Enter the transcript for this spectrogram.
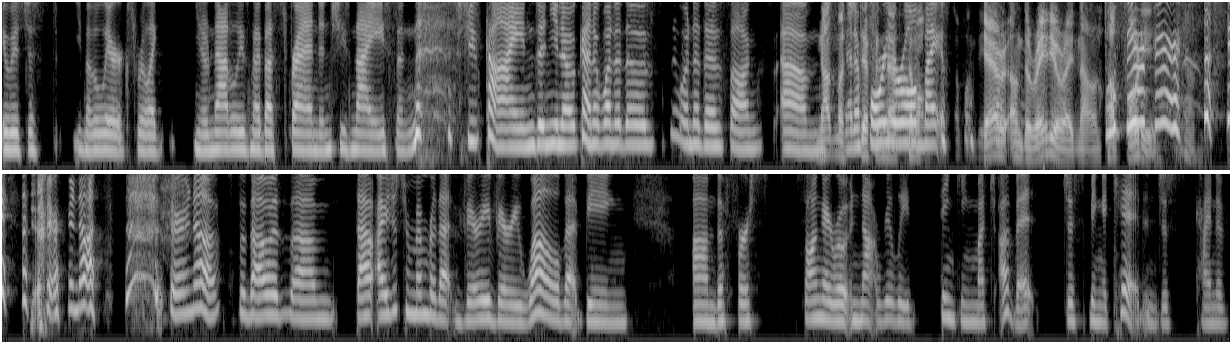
it was just, you know, the lyrics were like, you know, Natalie's my best friend and she's nice and she's kind and you know, kind of one of those one of those songs. Um Not much that a different than four-year-old might of the stuff on the air on the radio right now on well, top fair, 40. fair. Yeah. fair enough. Fair enough. So that was um that I just remember that very, very well, that being um the first song I wrote and not really thinking much of it, just being a kid and just kind of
